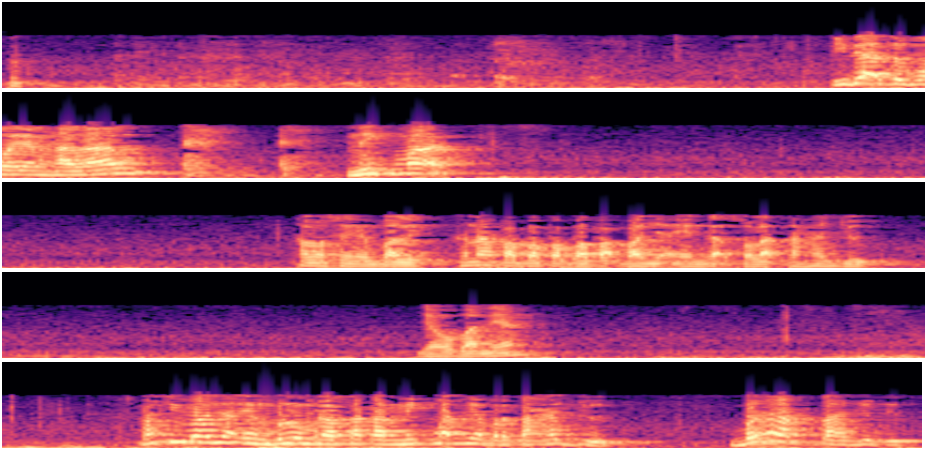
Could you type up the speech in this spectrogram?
Tidak semua yang halal nikmat. Kalau saya balik, kenapa bapak-bapak banyak yang nggak sholat tahajud? Jawabannya, masih banyak yang belum merasakan nikmatnya bertahajud. Berat tahajud itu.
